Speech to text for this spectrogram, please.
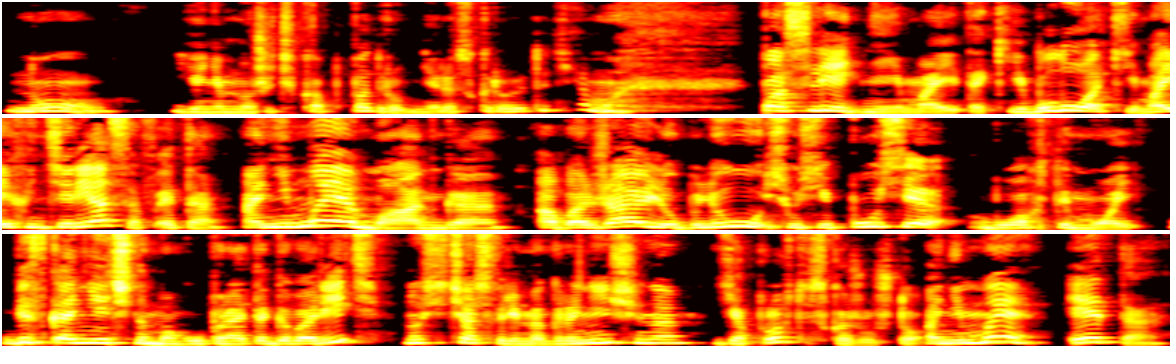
Ну, я немножечко подробнее раскрою эту тему. Последние мои такие блоки моих интересов — это аниме, манга. Обожаю, люблю, сюси-пуси, бог ты мой. Бесконечно могу про это говорить, но сейчас время ограничено. Я просто скажу, что аниме — это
